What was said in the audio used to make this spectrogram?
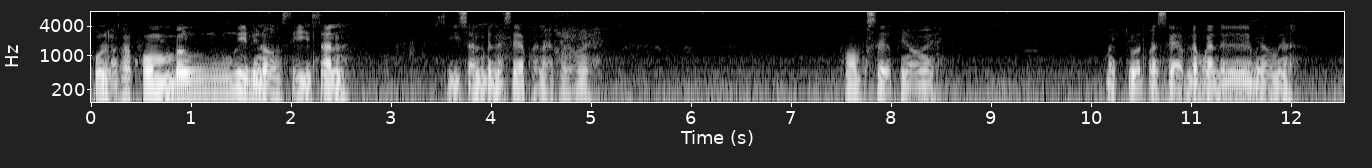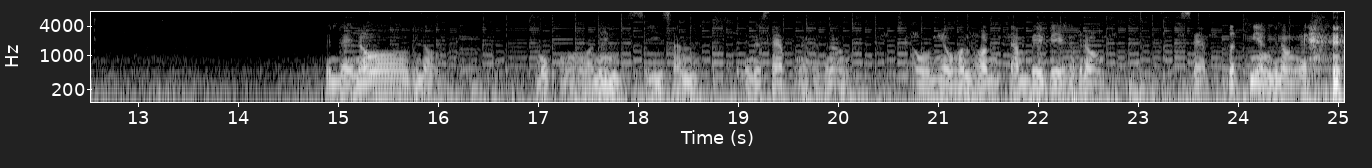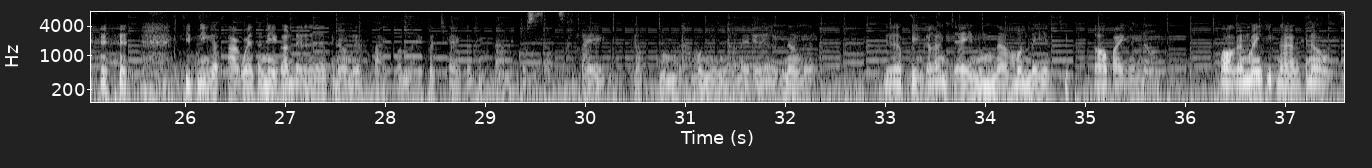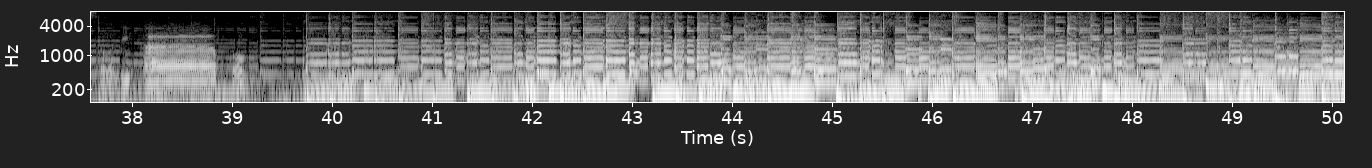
คุณล่ะครับผมเบิ่งอุ้ยพี่น้องสีสัน สีสันเป็นแสบขนาดพี่น้องเลยหอมเสิร์ฟพี่น้องเลยมาจวดมาแสบน้ำกันเด้อพี่น้องเด้อ เป็นไดโนพี่น้องมกหมอนิ่นสีสันเป็นตาแสบขนาดครับพี่น้องเขาเหนียวห่อนๆจำเบ้ๆครับพี่น้องแสบเบิดเมี่ยงพี่น้องเลยคลิปนี้ก็ฝากไว้เท่านี้ก่อนเด้อพี่น้องเด้อฝากกดไลค์กดแชร์กดติดตามกด subscribe กับนุ่มหนามนต์ยาวๆในอยเด้อพี่น้องเด้อเพื่อเป็นกำลังใจนุ่มหนามนในเฮ็ดคลิปต่อไปครับพี่น้องพอกันไหมคลิปหน้าครับพี่น้อง สวัสดีครับผม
